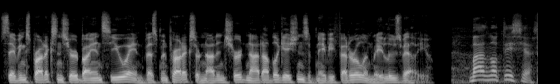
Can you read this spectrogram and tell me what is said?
Savings products insured by NCUA. Investment products are not insured, not obligations of Navy Federal and may lose value. Más noticias.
